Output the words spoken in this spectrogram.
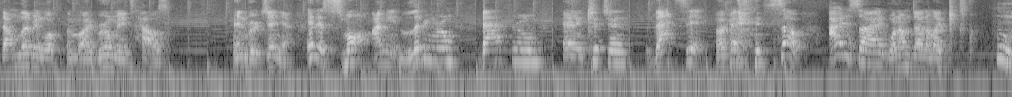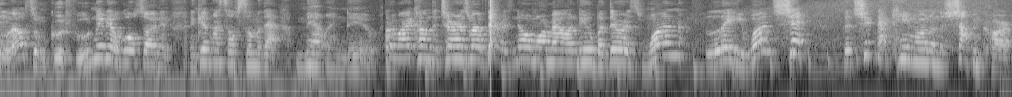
that I'm living with my roommate's house in Virginia. It is small. I mean, living room, bathroom, and kitchen. That's it. Okay. so I decide when I'm done, I'm like hmm, that was some good food. Maybe I'll go outside and, and get myself some of that Mountain Dew. What do I come to terms with? There is no more Mountain Dew, but there is one lady, one chick, the chick that came on in the shopping cart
